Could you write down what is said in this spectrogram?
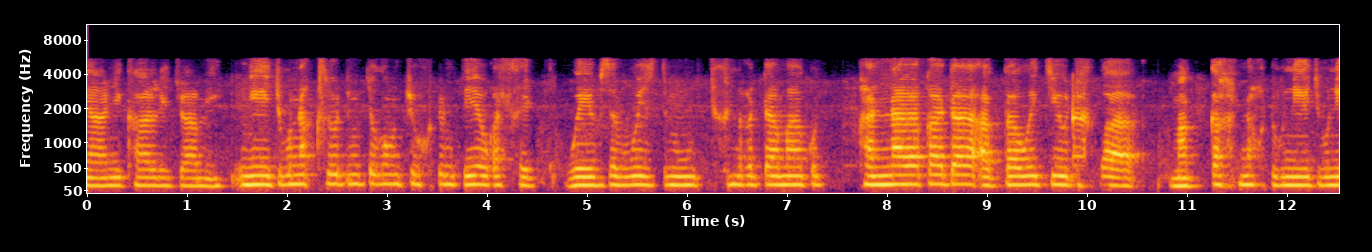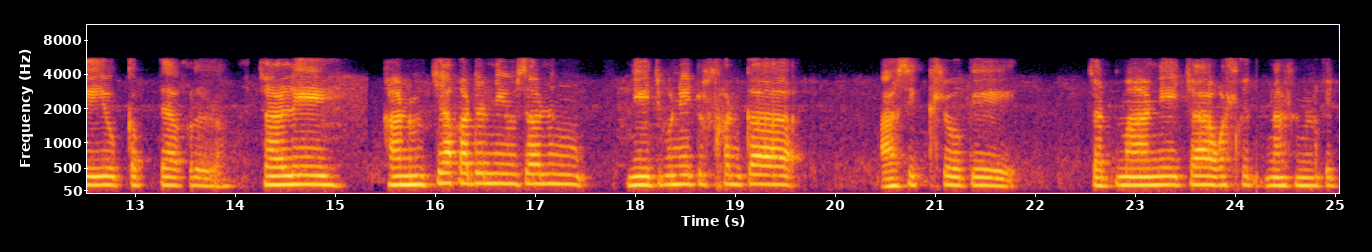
yaani college-ami niitugunaqsuutin tugum tuhtun piuqallit waves of wisdom tkhnertaamaakut qannagaqata akkawitiutakka makkarnortugniituniiukkappeaqalla taali qanamtiaqataniusaanang niitukuniitullqanka asikluuki satmaani taawalqit naallunneqit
